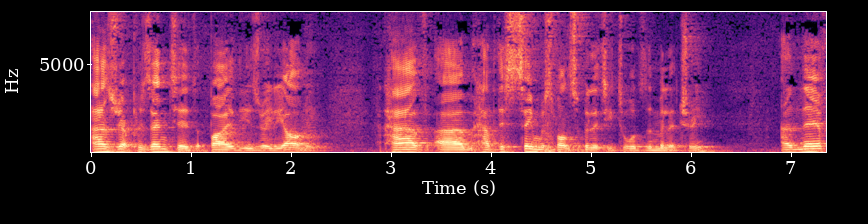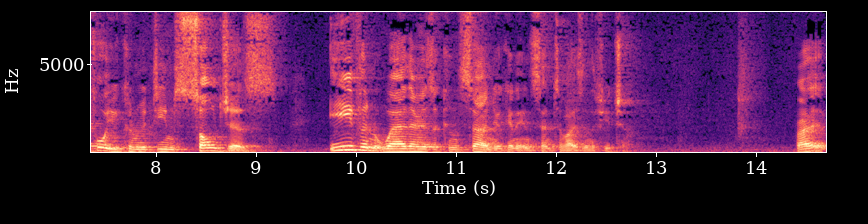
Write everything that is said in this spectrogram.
as represented by the Israeli army, have, um, have this same responsibility towards the military, and therefore you can redeem soldiers even where there is a concern you're going to incentivize in the future. Right?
